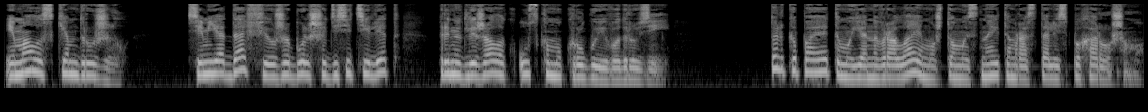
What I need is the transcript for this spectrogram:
и мало с кем дружил. Семья Даффи уже больше десяти лет принадлежала к узкому кругу его друзей. Только поэтому я наврала ему, что мы с Нейтом расстались по-хорошему,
